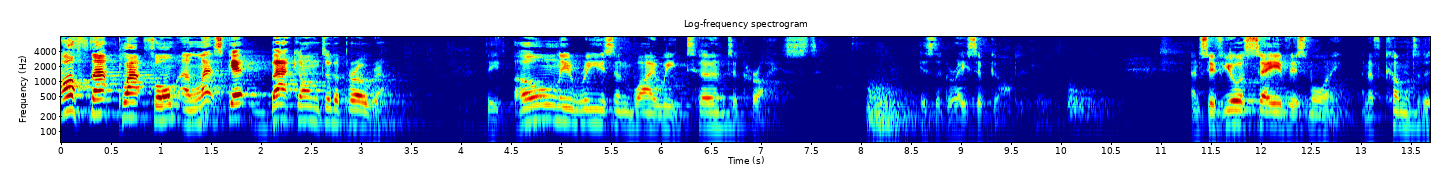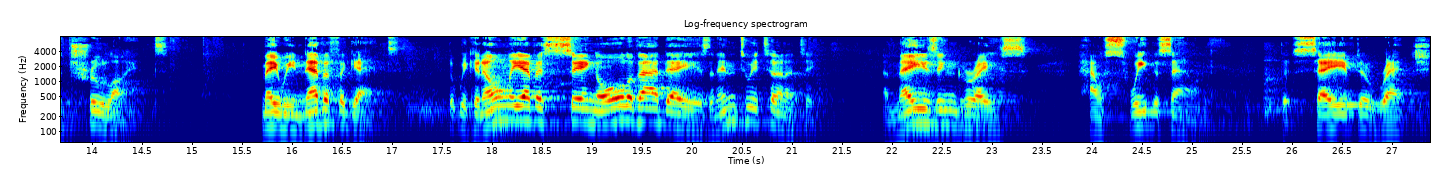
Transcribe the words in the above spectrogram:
off that platform and let's get back onto the program. The only reason why we turn to Christ is the grace of God. And so, if you're saved this morning and have come to the true light, may we never forget that we can only ever sing all of our days and into eternity Amazing grace, how sweet the sound that saved a wretch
